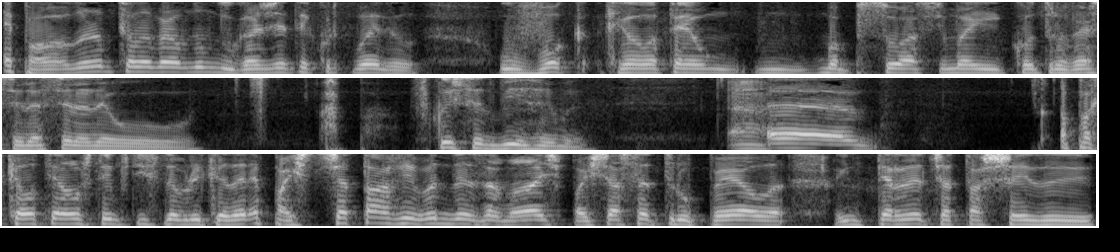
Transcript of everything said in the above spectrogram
É pá, agora não me estou a lembrar o nome do gajo, até curto bem dele. O Voc, que ele até é um, uma pessoa assim meio controversa na cena, né? O ah, pá, vocalista de Behemoth. Ah. Uh, ah, pá, que ela tem há uns tempos disse da brincadeira: pá, isto já está a haver bandas a mais, pá, isto já se atropela, a internet já está cheia de,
